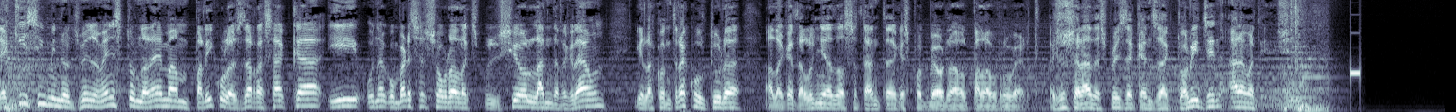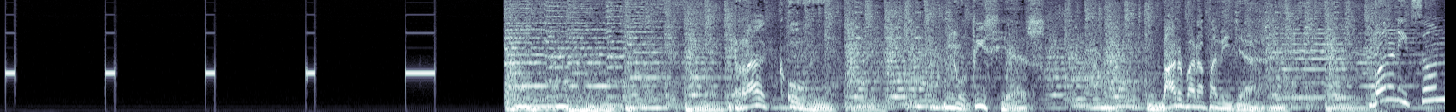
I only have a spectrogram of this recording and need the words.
D'aquí 5 minuts més o menys tornarem amb pel·lícules de ressaca i una conversa sobre l'exposició L'Underground i la contracultura a la Catalunya dels 70 que es pot veure al Palau Robert. Això serà després de que ens actualitzin ara mateix. RAC1 Notícies Bàrbara Padilla Bona nit, són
